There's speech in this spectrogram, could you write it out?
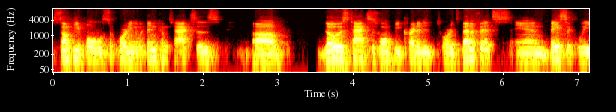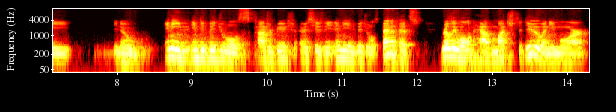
some people supporting it with income taxes, uh, those taxes won't be credited towards benefits and basically, you know, any individual's contribution, excuse me, any individual's benefits really won't have much to do anymore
